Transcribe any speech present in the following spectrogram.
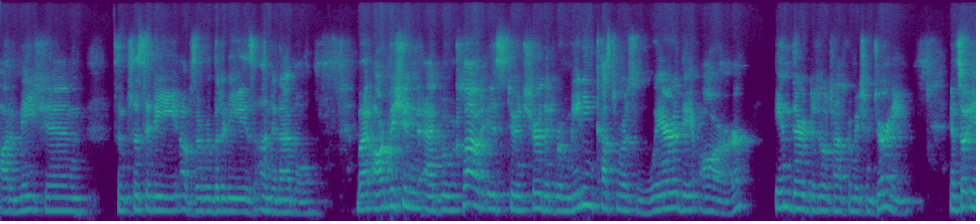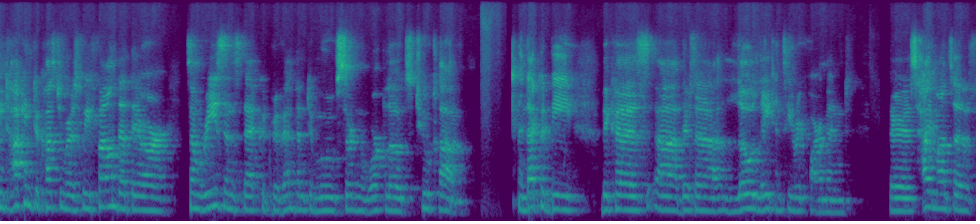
automation, simplicity, observability is undeniable. But our mission at Google Cloud is to ensure that we're meeting customers where they are in their digital transformation journey. And so in talking to customers, we found that there are some reasons that could prevent them to move certain workloads to cloud. And that could be because uh, there's a low latency requirement there's high amounts of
